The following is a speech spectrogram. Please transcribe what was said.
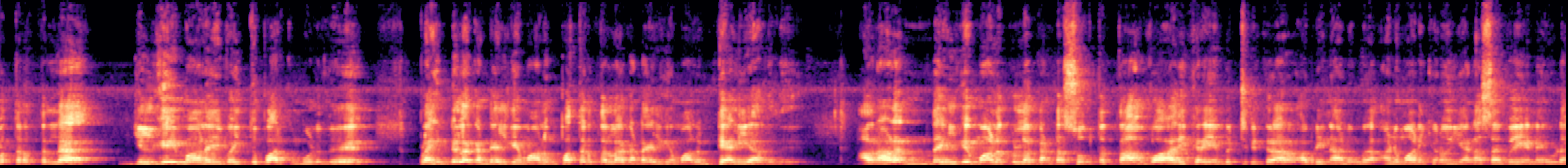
பத்திரத்தில் எல்கை மாலை வைத்து பார்க்கும் பொழுது பிளைண்ட்டில் கண்ட எல்கை மாலும் பத்திரத்தில் கண்ட எல்கை மாலும் டேலி ஆகுது. அதனால் இந்த எல்கை மாலுக்குள்ளே கண்ட சொத்தை தான் வாதி கிரையம் பெற்றிருக்கிறார் அப்படின்னு அனும அனுமானிக்கணும். ஏன்னா சர்வே எண்ணை விட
